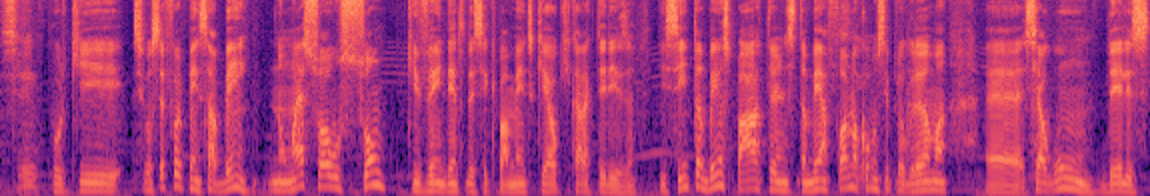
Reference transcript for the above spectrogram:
Sim. Porque se você for pensar bem, não é só o som que vem dentro desse equipamento que é o que caracteriza. E sim também os patterns, também a forma sim. como se programa, é, se algum deles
